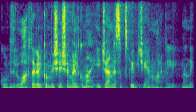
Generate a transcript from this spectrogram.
കൂടുതൽ വാർത്തകൾക്കും വിശേഷങ്ങൾക്കുമായി ഈ ചാനൽ സബ്സ്ക്രൈബ് ചെയ്യാനും മറക്കല്ലേ. നന്ദി.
